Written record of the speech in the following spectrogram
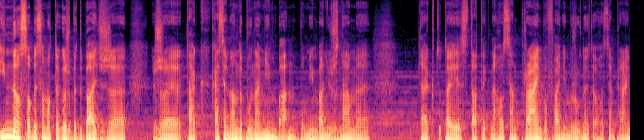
inne osoby są od tego, żeby dbać, że, że tak, Cassian Andor był na Mimban, bo Mimban już znamy, tak, tutaj jest statek na Hosan Prime, bo fajnie mrugnąć to Hosan Prime.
